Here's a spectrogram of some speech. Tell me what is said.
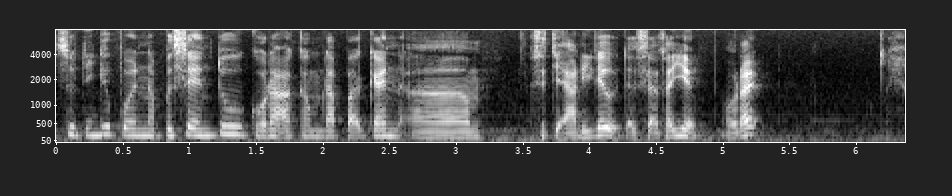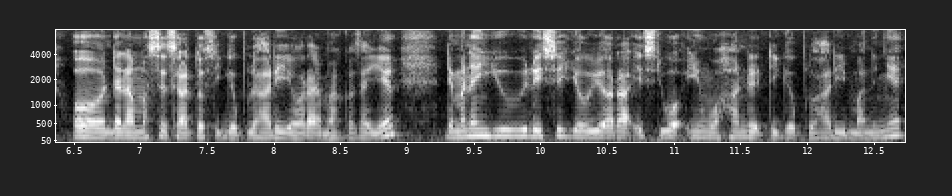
so 3.6% tu korang akan mendapatkan uh, setiap hari tu tak silap saya. Alright Oh, dalam masa 130 hari, alright, maksud saya. Di mana you will receive your URIS reward in 130 hari. Maknanya,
